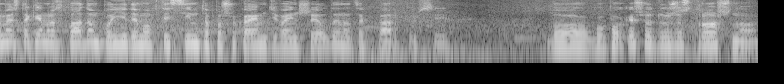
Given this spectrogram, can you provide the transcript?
ми з таким розкладом поїдемо в Т7 та пошукаємо Divine Shield на цих карт усі. Бо, бо поки що дуже страшно.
